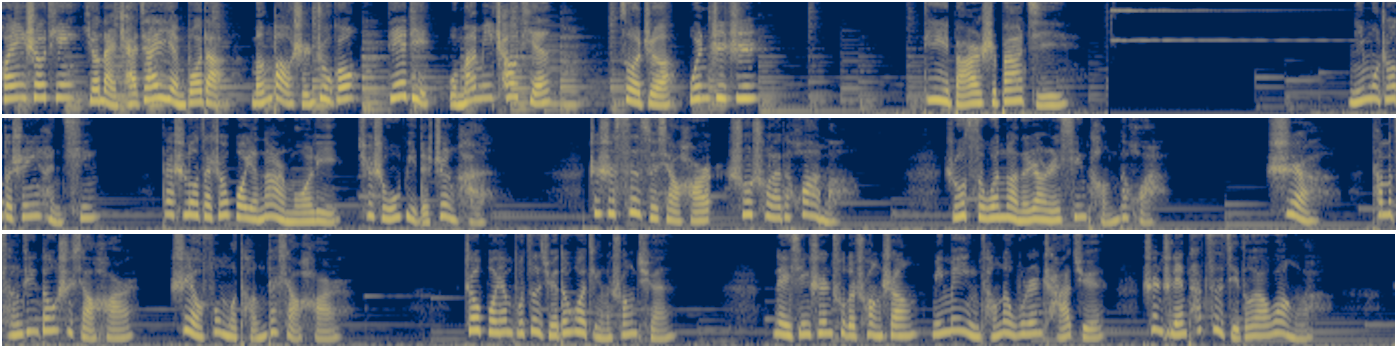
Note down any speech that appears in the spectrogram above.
欢迎收听由奶茶嘉一演播的《萌宝神助攻》，爹地我妈咪超甜，作者温芝芝。第一百二十八集。尼木舟的声音很轻，但是落在周伯言的耳膜里却是无比的震撼。这是四岁小孩说出来的话吗？如此温暖的让人心疼的话。是啊，他们曾经都是小孩。是有父母疼的小孩。周伯言不自觉地握紧了双拳，内心深处的创伤明明隐藏的无人察觉，甚至连他自己都要忘了。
